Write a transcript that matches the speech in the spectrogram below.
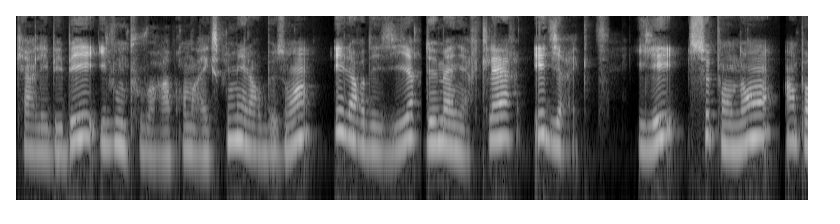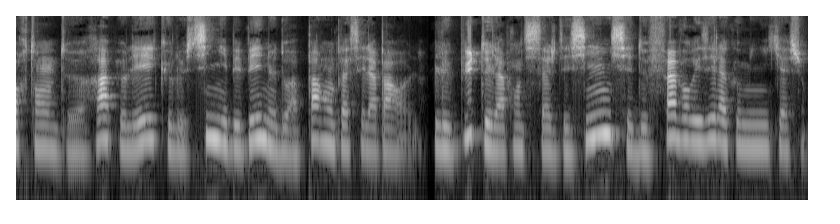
car les bébés, ils vont pouvoir apprendre à exprimer leurs besoins et leurs désirs de manière claire et directe. Il est cependant important de rappeler que le signe bébé ne doit pas remplacer la parole. Le but de l'apprentissage des signes, c'est de favoriser la communication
